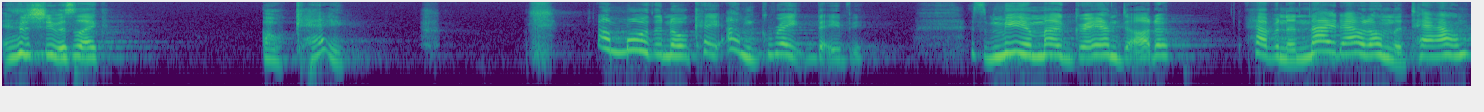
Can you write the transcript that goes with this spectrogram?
And she was like, okay. I'm more than okay. I'm great, baby. It's me and my granddaughter having a night out on the town,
